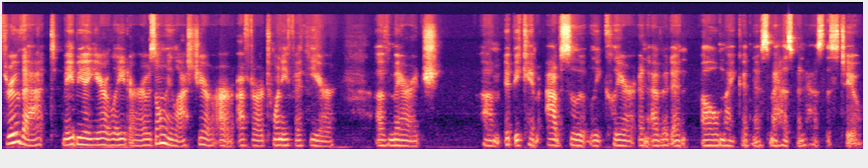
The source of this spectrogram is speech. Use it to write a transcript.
through that, maybe a year later, it was only last year, our, after our 25th year of marriage, um, it became absolutely clear and evident. Oh my goodness, my husband has this too.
